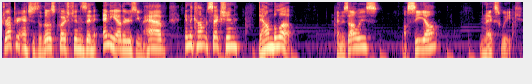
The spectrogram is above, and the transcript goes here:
Drop your answers to those questions and any others you have in the comment section down below. And as always, I'll see y'all next week.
